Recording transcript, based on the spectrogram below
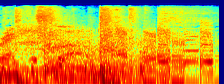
welcome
